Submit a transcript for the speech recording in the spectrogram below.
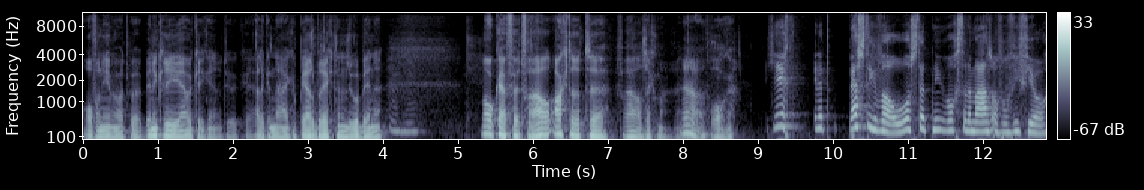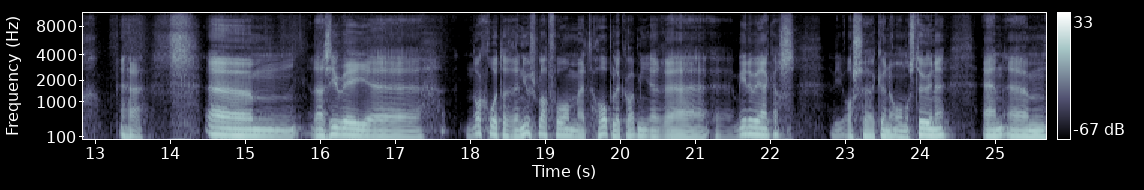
overnemen wat we binnenkrijgen. We kregen natuurlijk eh, elke dag persberichten en zo binnen. Mhm. Maar ook even het verhaal achter het eh, verhaal, zeg maar, eh, Ja. volgen. Geert, in het beste geval, was het nu Horst en de Maas vijf jaar? Ja. Ehm, dan zien we eh nog groter nieuwsplatform met hopelijk wat meer eh, eh, medewerkers die ons kunnen ondersteunen. En ehm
